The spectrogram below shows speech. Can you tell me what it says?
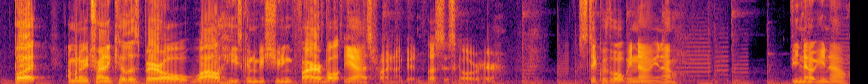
But I'm going to be trying to kill this barrel while he's going to be shooting fireball. Yeah, that's probably not good. Let's just go over here. Stick with what we know, you know? If you know, you know.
